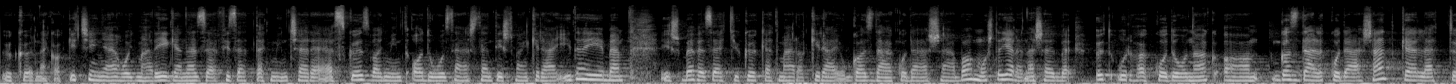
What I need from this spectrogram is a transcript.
ökörnek a kicsinye, hogy már régen ezzel fizettek, mint csereeszköz, vagy mint adózás Szent István király idejében, és bevezetjük őket már a királyok gazdálkodásába. Most a jelen esetben öt uralkodónak a gazdálkodását kellett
